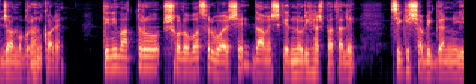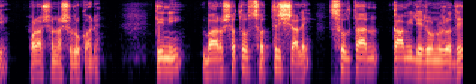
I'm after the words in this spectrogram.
জন্মগ্রহণ করেন। তিনি মাত্র ষোলো বছর বয়সে দামেস্কের নুরি হাসপাতালে চিকিৎসা বিজ্ঞান নিয়ে পড়াশোনা শুরু করেন। তিনি বারোশত ছত্রিশ সালে সুলতান কামিলের অনুরোধে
